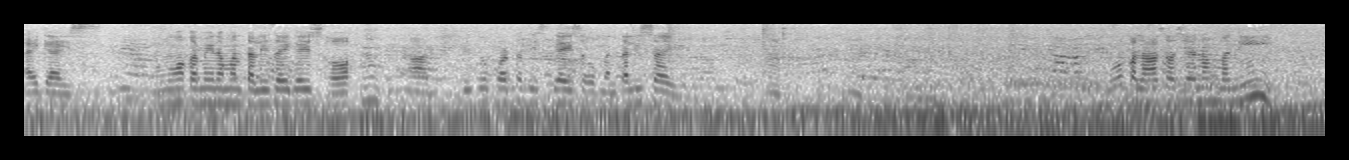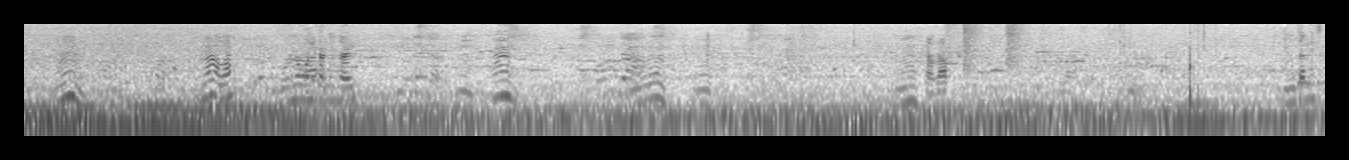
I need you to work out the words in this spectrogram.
Hi guys. Nanguha kami ng mantalisay guys. Oh. Ah, video part of this guys. Oh, mantalisay. Mm. Mm. Oh, kalasa siya ng mani. Mm. Nga oh. Uno mantalisay. Mm. Mm. Mm. Mm. Mm, sarap. Mantalis.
